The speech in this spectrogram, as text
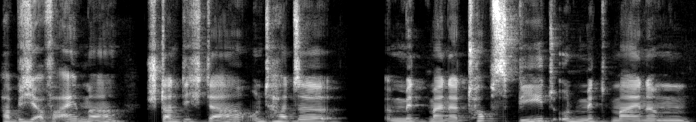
habe ich auf einmal, stand ich da und hatte mit meiner Topspeed und mit meinem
